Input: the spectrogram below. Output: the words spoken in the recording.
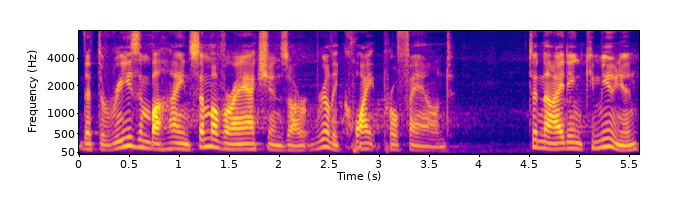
that the reason behind some of our actions are really quite profound. Tonight in communion,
